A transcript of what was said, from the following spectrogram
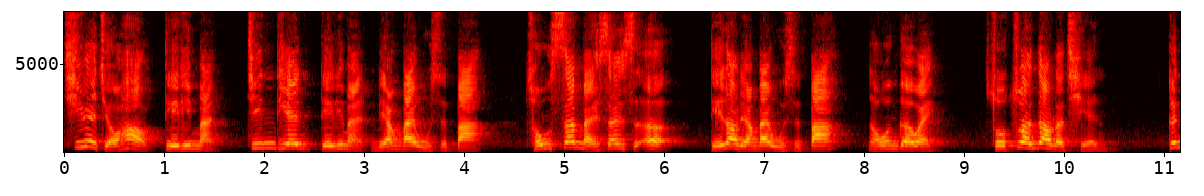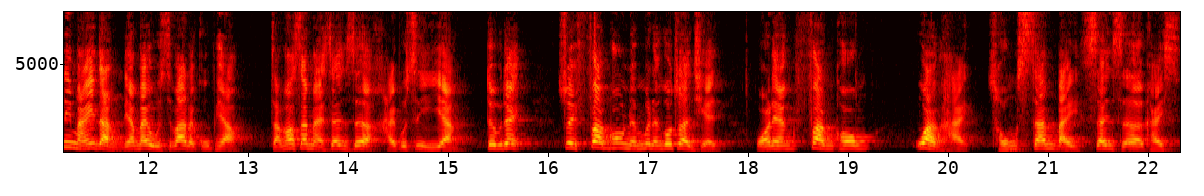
七月九号跌停板，今天跌停板两百五十八，从三百三十二跌到两百五十八。那我问各位，所赚到的钱，跟你买一档两百五十八的股票？涨到三百三十二还不是一样，对不对？所以放空能不能够赚钱？王良放空万海从三百三十二开始，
